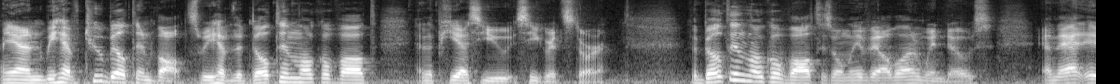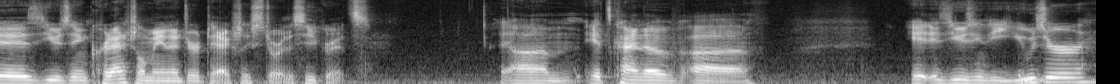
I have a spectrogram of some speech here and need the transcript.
And we have two built-in vaults. We have the built-in local vault and the PSU secret store. The built-in local vault is only available on Windows, and that is using Credential Manager to actually store the secrets. Um, it's kind of uh, it is using the user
